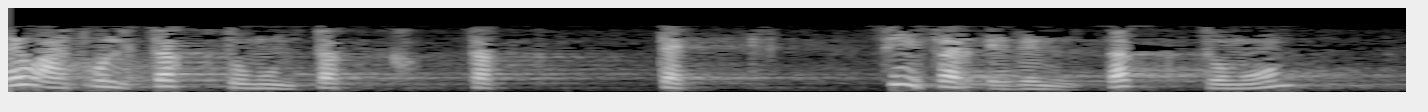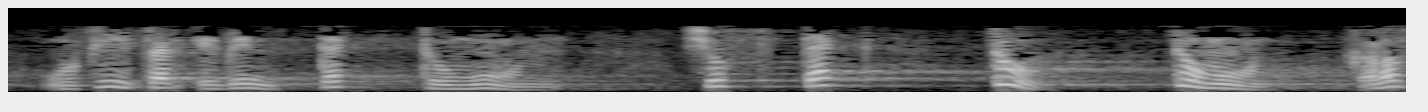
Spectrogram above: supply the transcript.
اوعى تقول تكتمون تك تك تك. في فرق بين تكتمون وفي فرق بين تكتمون. شوف تك تو تمون خلاص؟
